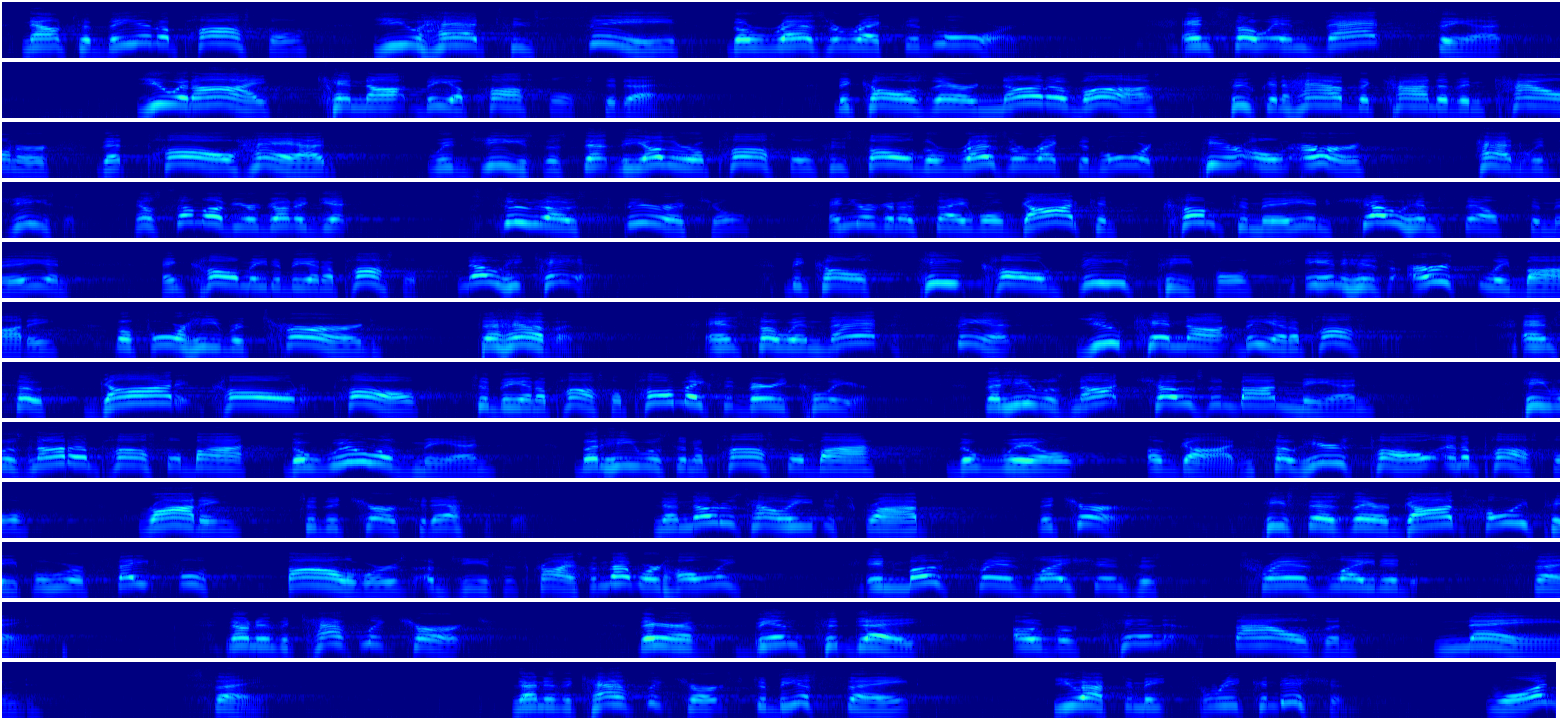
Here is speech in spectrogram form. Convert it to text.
Now, to be an apostle, you had to see the resurrected Lord. And so, in that sense, you and I cannot be apostles today because there are none of us who can have the kind of encounter that Paul had with Jesus, that the other apostles who saw the resurrected Lord here on earth had with Jesus. Now, some of you are going to get pseudo spiritual and you're going to say, well, God can come to me and show himself to me and, and call me to be an apostle. No, he can't. Because he called these people in his earthly body before he returned to heaven. And so, in that sense, you cannot be an apostle. And so, God called Paul to be an apostle. Paul makes it very clear that he was not chosen by men, he was not an apostle by the will of men, but he was an apostle by the will of God. And so, here's Paul, an apostle, writing to the church at Ephesus. Now, notice how he describes the church. He says they are God's holy people who are faithful followers of Jesus Christ. And that word holy, in most translations, is translated saint. Now, in the Catholic Church, there have been to date over 10,000 named saints. Now, in the Catholic Church, to be a saint, you have to meet three conditions. One,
